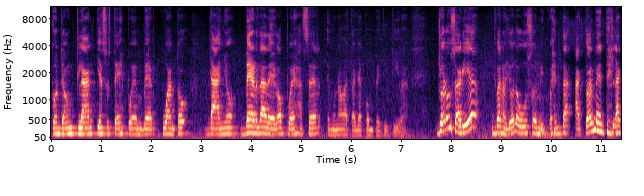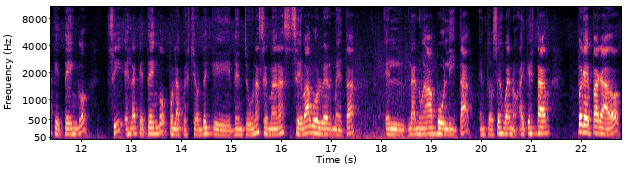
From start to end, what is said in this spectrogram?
contra un clan. Y así ustedes pueden ver cuánto daño verdadero puedes hacer en una batalla competitiva. Yo lo usaría, bueno, yo lo uso en mi cuenta. Actualmente es la que tengo. Sí, es la que tengo por la cuestión de que dentro de unas semanas se va a volver meta la nueva bolita. Entonces, bueno, hay que estar preparado.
